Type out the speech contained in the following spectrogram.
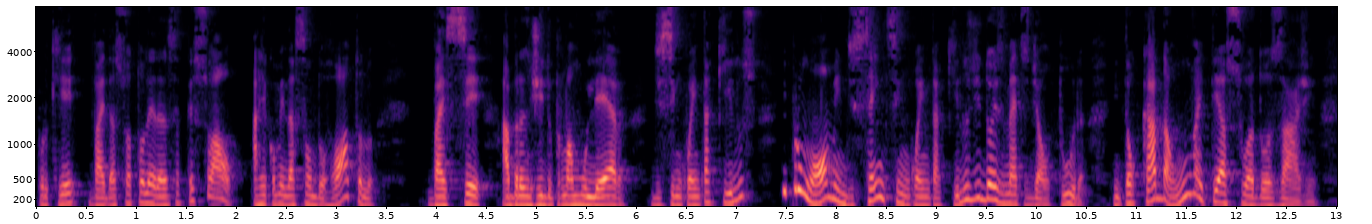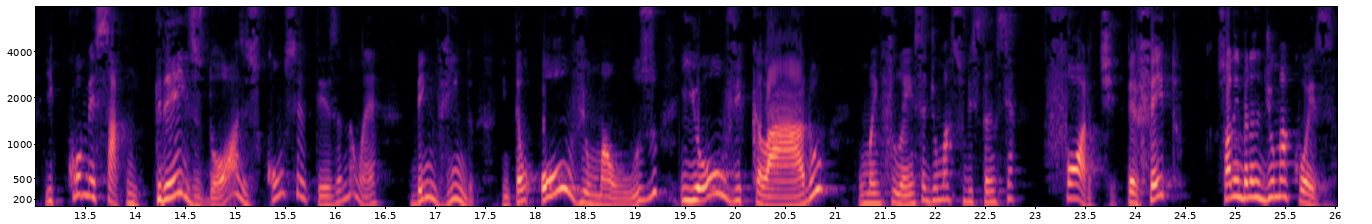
porque vai da sua tolerância pessoal. A recomendação do rótulo vai ser abrangido para uma mulher de 50 quilos e para um homem de 150 quilos de 2 metros de altura. Então cada um vai ter a sua dosagem. E começar com três doses, com certeza não é bem-vindo. Então houve um mau uso e houve, claro, uma influência de uma substância forte. Perfeito? Só lembrando de uma coisa.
